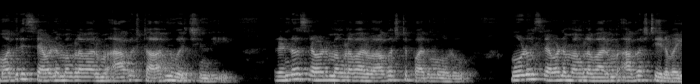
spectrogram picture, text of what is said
మొదటి శ్రావణ మంగళవారం ఆగస్టు ఆరును వచ్చింది. రెండో శ్రవణ మంగళవారం ఆగస్టు పదమూడు. మూడో శ్రవణ మంగళవారం ఆగస్టు ఇరవై.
